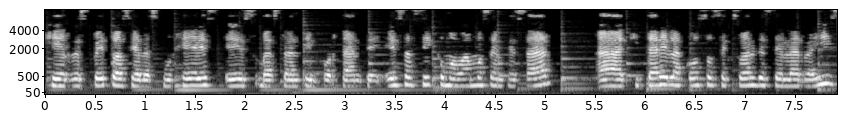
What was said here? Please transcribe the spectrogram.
que el respeto hacia las mujeres es bastante importante. Es así como vamos a empezar a quitar el acoso sexual desde la raíz,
